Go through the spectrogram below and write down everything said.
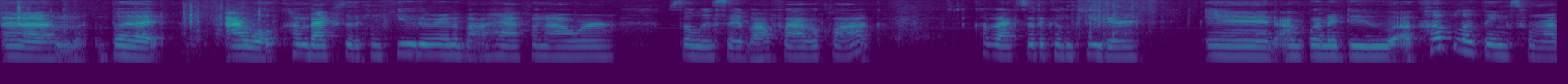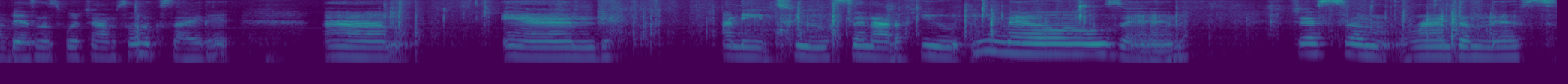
Um, but I will come back to the computer in about half an hour. So we say about five o'clock. Come back to the computer and I'm going to do a couple of things for my business, which I'm so excited. Um, and I need to send out a few emails and just some randomness.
